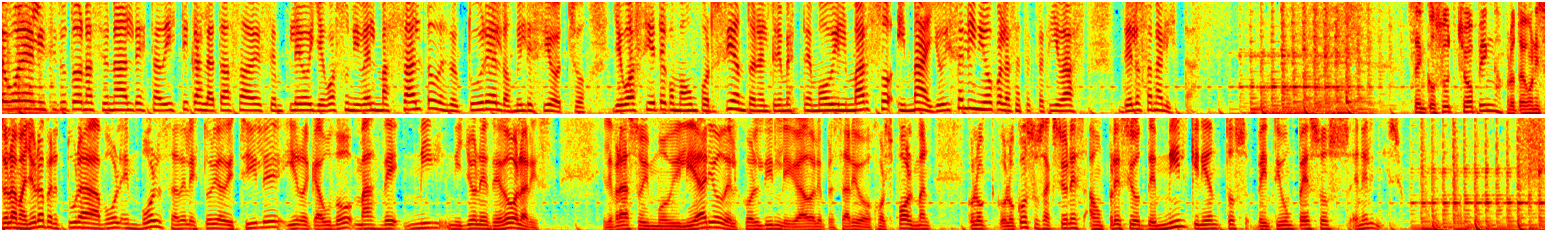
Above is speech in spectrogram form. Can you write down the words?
Según el Instituto Nacional de Estadísticas, la tasa de desempleo llegó a su nivel más alto desde octubre del 2018. Llegó a 7,1% en el trimestre móvil marzo y mayo y se alineó con las expectativas de los analistas. Cencosud Shopping protagonizó la mayor apertura en bolsa de la historia de Chile y recaudó más de mil millones de dólares. El brazo inmobiliario del holding ligado al empresario Horst Polman colocó sus acciones a un precio de 1.521 pesos en el inicio.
